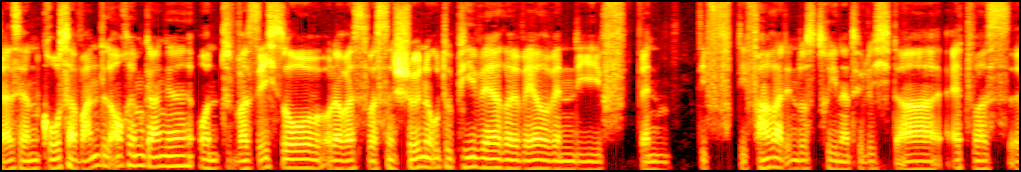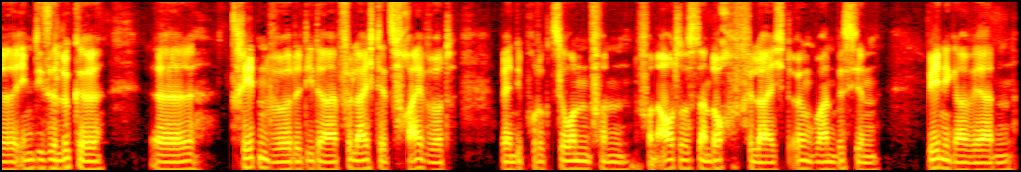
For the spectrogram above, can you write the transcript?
da ist ja ein großer Wandel auch im Gange. Und was ich so, oder was, was eine schöne Utopie wäre, wäre, wenn die, wenn die, die Fahrradindustrie natürlich da etwas äh, in diese Lücke äh, treten würde, die da vielleicht jetzt frei wird, wenn die Produktionen von, von Autos dann doch vielleicht irgendwann ein bisschen weniger werden.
